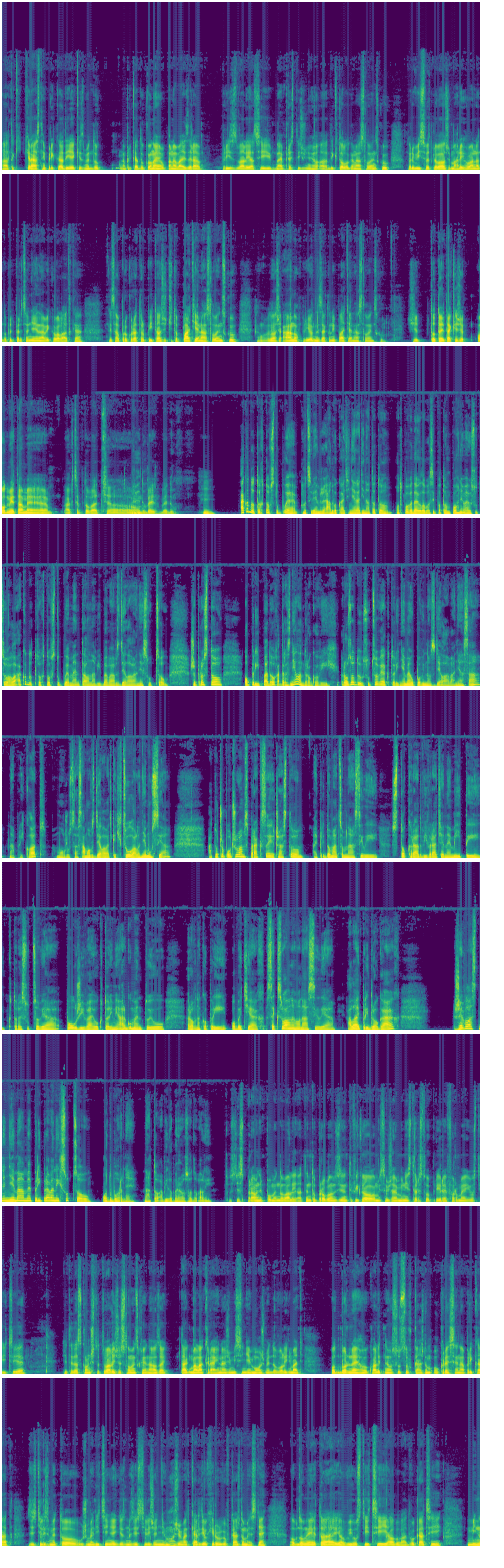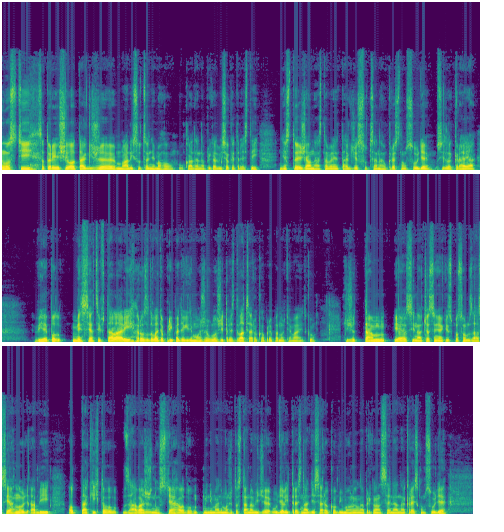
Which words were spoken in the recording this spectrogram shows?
A taký krásny príklad je, keď sme do, napríklad do konania u pána Weisera prizvali asi najprestížneho diktologa na Slovensku, ktorý vysvetľoval, že marihuana do 5% nie je návyková látka. Keď sa prokurátor pýtal, že či to platia na Slovensku, tak mu povedal, že áno, prírodné zákony platia na Slovensku. Čiže toto je také, že odmietame akceptovať eh, vedu. vedu. Hm. Ako do tohto vstupuje, hoci viem, že advokáti neradi na toto odpovedajú, lebo si potom pohnevajú sudcov, ale ako do tohto vstupuje mentálna výbava a vzdelávanie sudcov? Že prosto o prípadoch, a teraz nielen drogových, rozhodujú sudcovia, ktorí nemajú povinnosť vzdelávania sa, napríklad, môžu sa samovzdelávať, keď chcú, ale nemusia. A to, čo počúvam z praxe, je často aj pri domácom násilí stokrát vyvrátené mýty, ktoré sudcovia používajú, ktorými argumentujú, rovnako pri obetiach sexuálneho násilia, ale aj pri drogách, že vlastne nemáme pripravených sudcov odborne na to, aby dobre rozhodovali. To ste správne pomenovali a tento problém zidentifikovalo myslím, že aj ministerstvo pri reforme justície, kde teda skonštatovali, že Slovensko je naozaj tak malá krajina, že my si nemôžeme dovoliť mať odborného, kvalitného sudcu v každom okrese napríklad. Zistili sme to už v medicíne, kde sme zistili, že nemôžeme mať kardiochirurgov v každom meste. Obdobne je to aj v justícii alebo v advokácii. V minulosti sa to riešilo tak, že mladý sudca nemohol ukladať napríklad vysoké tresty. Dnes to je žiaľ nastavené tak, že sudca na okresnom súde v sídle kraja vie po mesiaci v talári rozhodovať o prípade, kde môže uložiť trest 20 rokov prepadnutia majetku. Čiže tam je asi na čase nejakým spôsobom zasiahnuť, aby od takýchto závažnostiach, alebo minimálne môže to stanoviť, že udeliť trest na 10 rokov by mohli napríklad Senát na krajskom súde,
